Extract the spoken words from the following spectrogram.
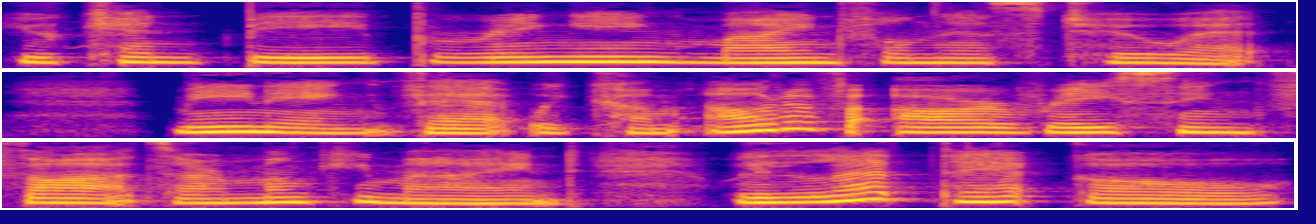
You can be bringing mindfulness to it, meaning that we come out of our racing thoughts, our monkey mind. We let that go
